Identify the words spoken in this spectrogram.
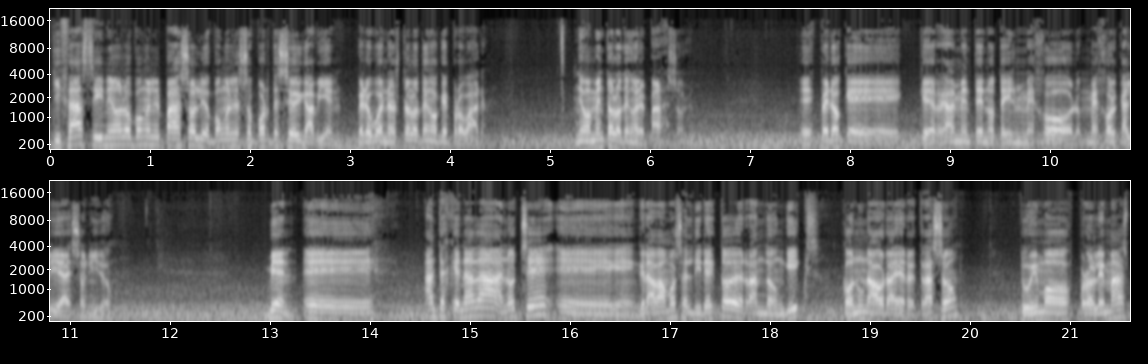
Quizás si no lo pongo en el parasol y lo pongo en el soporte se oiga bien, pero bueno, esto lo tengo que probar. De momento lo tengo en el parasol. Espero que, realmente notéis mejor, mejor calidad de sonido. Bien, eh, antes que nada, anoche eh, grabamos el directo de Random Geeks con una hora de retraso. Tuvimos problemas,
